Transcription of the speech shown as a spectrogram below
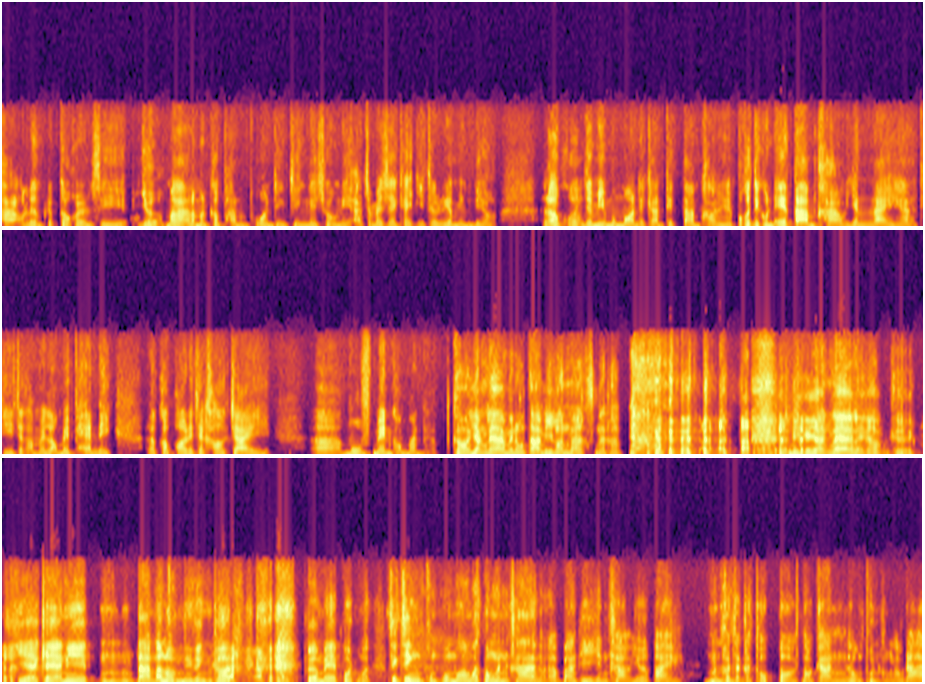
ข่าวเรื่องคริปโตเคอเรนซีเยอะมากแล้วมันก็ผันผวนจริง ๆ ในช่วงนี้อาจจะไม่ใช่แค่ Ethereum อย่างเดียว เราควรจะมีมุมมองในการติดตามข่าวยังไง ปกติคุณเอตามข่าวยังไงฮะที่จะทำให้เราไม่ panic แล้วก็พอที่จะเข้าใจอ่า movement ของมันครับ ก็อย่างแรกไม่ต้องตามอีลอนมัสก์นะครับ อันนี้ก็อย่างแรกเลยครับ คือเฮียแกนี่อื้อหือตามอารมณ์จริงๆ ก็เพื่อไม่ให้ปวดหัว จริง ๆ ผมผมมองว่าตรงกันข้ามอะครับบางทีเห็นข่าวเยอะไป มันก็จะกระทบต่อต่อการลงทุนของเราได้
